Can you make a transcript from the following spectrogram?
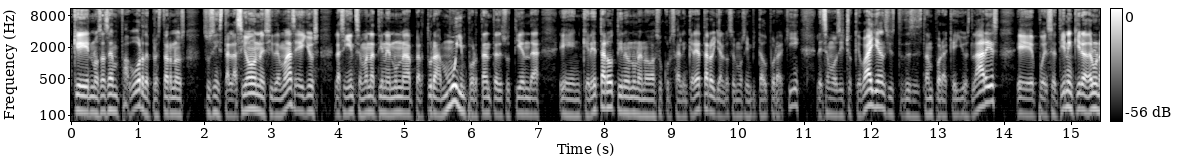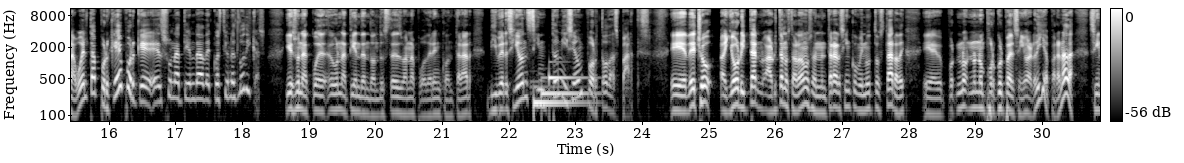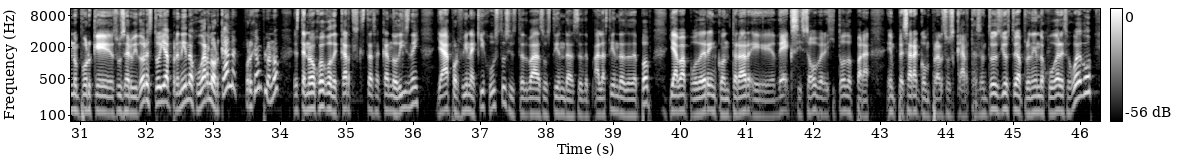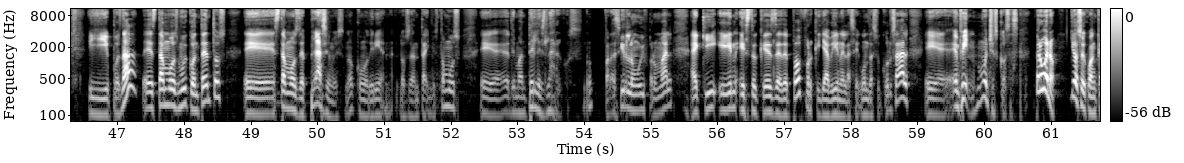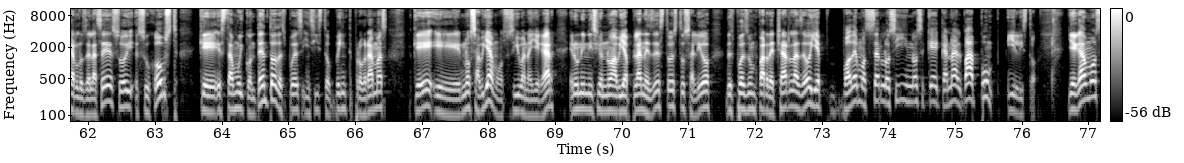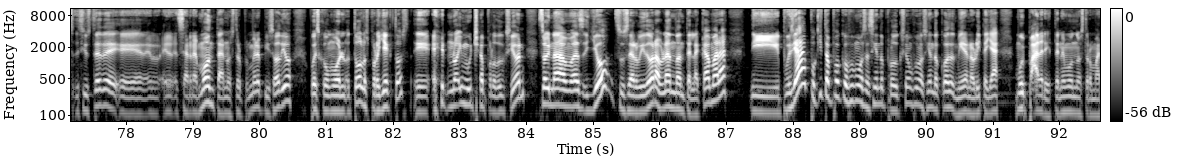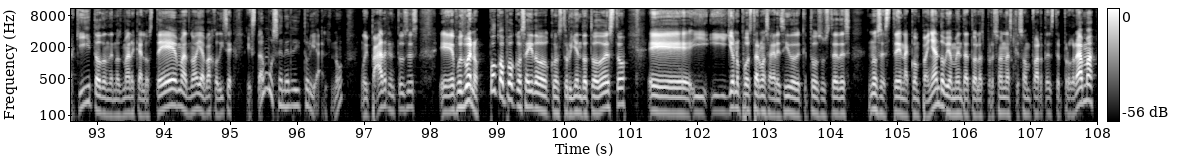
que nos hacen favor de prestarnos sus instalaciones y demás. Ellos la siguiente semana tienen una apertura muy importante de su tienda en Querétaro, tienen una nueva sucursal en Querétaro, ya los hemos invitado por aquí, les hemos dicho que vayan, si ustedes están por aquellos lares, eh, pues se tienen que ir a dar una vuelta. ¿Por qué? Porque es una tienda de cuestiones lúdicas y es una, una tienda en donde ustedes van a poder encontrar diversión, sintonización por todas partes. Eh, de hecho, yo ahorita, ahorita nos tardamos en entrar cinco minutos tarde, eh, no, no, no por culpa del señor ardilla, para nada, sino porque su servidor estoy aprendiendo a jugar Lorcana, por ejemplo, ¿no? Este nuevo juego de cartas que está sacando Disney, ya por fin aquí justo, si usted va a sus tiendas, a las tiendas de The Pop, ya va a poder encontrar eh, decks y sobres y todo para empezar a comprar sus cartas. Entonces yo estoy aprendiendo a jugar ese juego y pues nada, estamos muy contentos, eh, estamos de plácemes, ¿no? Como dirían los antaños, estamos eh, de manteles largos, ¿no? Para decirlo muy formal, aquí en esto que es de The Pop, porque ya viene la segunda sucursal, en fin muchas cosas. Pero bueno, yo soy Juan Carlos de la C, soy su host, que está muy contento. Después, insisto, 20 programas que eh, no sabíamos si iban a llegar. En un inicio no había planes de esto. Esto salió después de un par de charlas de, oye, podemos hacerlo, sí, no sé qué canal, va, pum, y listo. Llegamos, si usted eh, eh, se remonta a nuestro primer episodio, pues como todos los proyectos, no hay mucha producción. Soy nada más yo, su servidor, hablando ante la cámara. Y pues ya, poquito a poco fuimos haciendo producción, fuimos haciendo cosas. Miren, ahorita ya muy padre. Tenemos nuestro marquito donde nos marca los temas, ¿no? Y abajo dice, estamos en el editorial, ¿no? Muy padre. Entonces, eh, pues bueno, poco a poco se ha ido construyendo todo esto. Eh, y, y, yo no puedo estar más agradecido de que todos ustedes nos estén acompañando. Obviamente a todas las personas que son parte de este programa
